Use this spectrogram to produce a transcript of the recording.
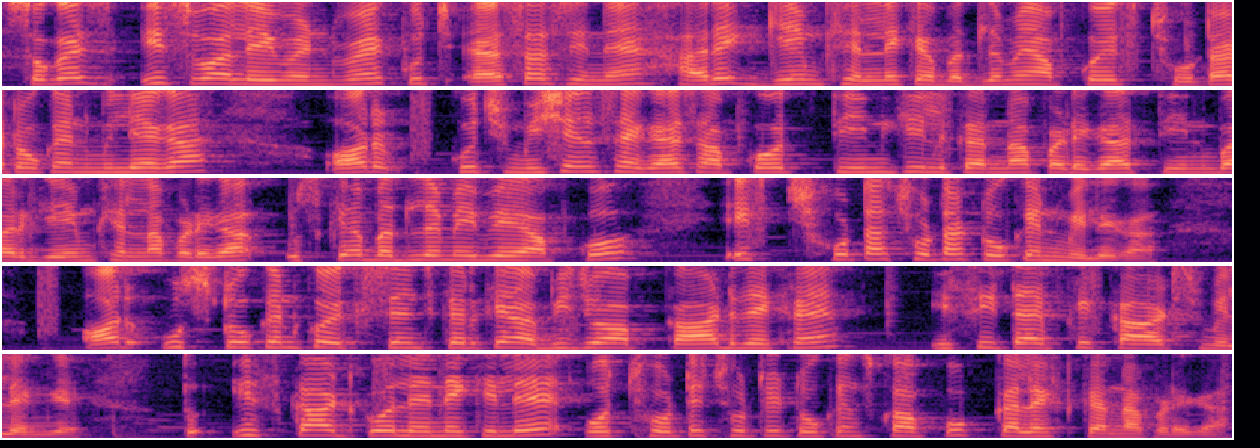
सो गैस इस वाले इवेंट में कुछ ऐसा सीन है, हर एक गेम खेलने के बदले में आपको एक छोटा टोकन मिलेगा और कुछ मिशन है गैस आपको तीन किल करना पड़ेगा, तीन बार गेम खेलना पड़ेगा, उसके बदले में भी आपको एक छोटा छोटा टोकन मिलेगा। और उस टोकन को एक्सचेंज करके अभी जो आप कार्ड देख रहे हैं, इसी टाइप के कार्ड्स मिलेंगे। तो इस कार्ड को लेने के लिए वो छोटे छोटे टोकन्स को आपको कलेक्ट करना पड़ेगा।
